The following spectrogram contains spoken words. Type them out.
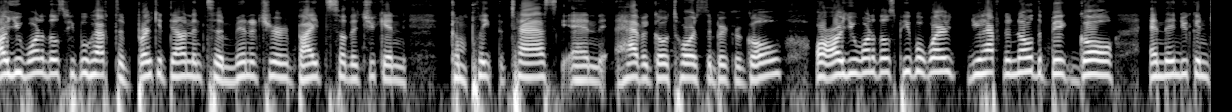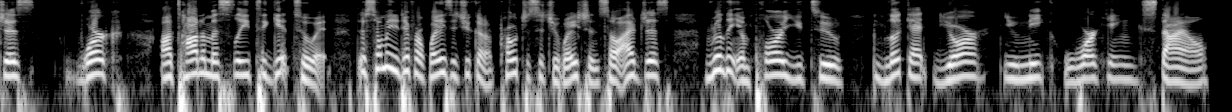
Are you one of those people who have to break it down into miniature bites so that you can complete the task and have it go towards the bigger goal? Or are you one of those people where you have to know the big goal and then you can just work autonomously to get to it. There's so many different ways that you can approach a situation. So I just really implore you to look at your unique working style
